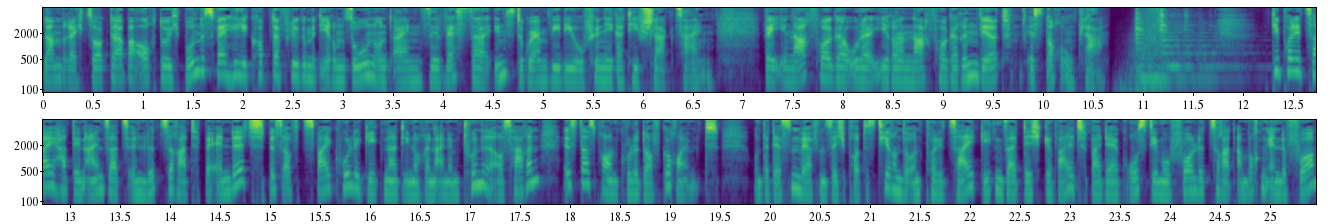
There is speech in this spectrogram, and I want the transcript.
Lambrecht sorgte aber auch durch Bundeswehr-Helikopterflüge mit ihrem Sohn und ein Silvester-Instagram-Video für Negativschlagzeilen. Wer ihr Nachfolger oder ihre Nachfolgerin wird, ist noch unklar. Die Polizei hat den Einsatz in Lützerath beendet. Bis auf zwei Kohlegegner, die noch in einem Tunnel ausharren, ist das Braunkohledorf geräumt. Unterdessen werfen sich Protestierende und Polizei gegenseitig Gewalt bei der Großdemo vor Lützerath am Wochenende vor.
